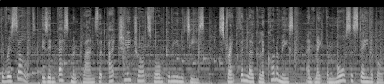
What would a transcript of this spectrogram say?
the result is investment plans that actually transform communities, strengthen local economies, and make them more sustainable.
